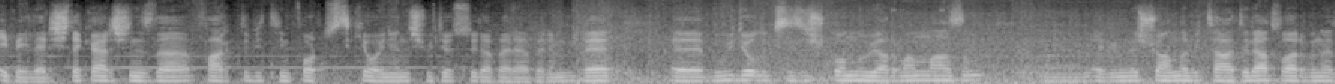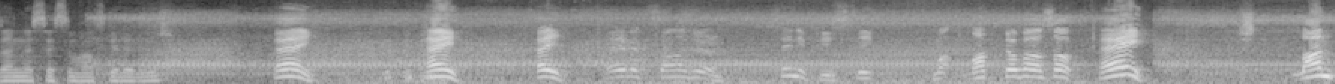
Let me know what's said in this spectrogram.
Hey beyler işte karşınızda farklı bir Team Fortress 2 oynanış videosuyla beraberim ve e, bu videoluk sizi şu konuda uyarmam lazım. E, evimde şu anda bir tadilat var bu nedenle sesim az gelebilir. Hey! Hey! Hey! Evet sana diyorum. Seni pislik. Ma- matkabı azalt. Hey! Şşt, lan!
